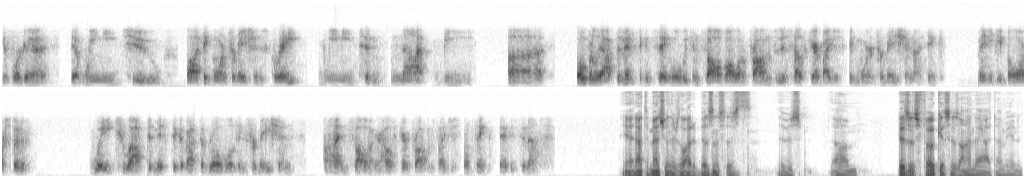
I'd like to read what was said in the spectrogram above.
if we're gonna, that we need to. Well, I think more information is great, we need to not be uh, overly optimistic and saying, well, we can solve all our problems with this healthcare by just giving more information. I think many people are sort of way too optimistic about the role of information uh, in solving our healthcare problems. I just don't think that it's enough. Yeah, not to mention there's a lot of businesses whose um, business focuses on that. I mean,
